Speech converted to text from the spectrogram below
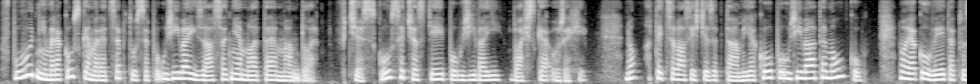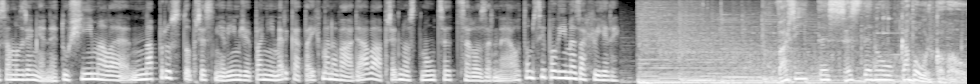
V původním rakouském receptu se používají zásadně mleté mandle. V Česku se častěji používají vlašské ořechy. No a teď se vás ještě zeptám, jakou používáte mouku? No jakou vy, tak to samozřejmě netuším, ale naprosto přesně vím, že paní Merka Tajchmanová dává přednost mouce celozrné a o tom si povíme za chvíli. Vaříte se Zdenou Kabourkovou.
